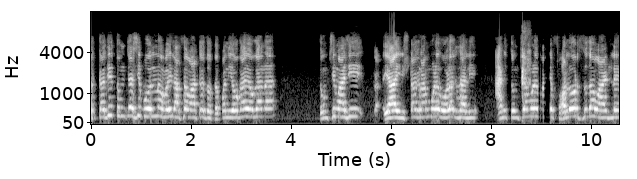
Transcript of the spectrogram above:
तर कधी तुमच्याशी बोलणं होईल असं वाटत होतं पण योगायोगानं तुमची माझी या इंस्टाग्राम मुळे ओळख झाली आणि तुमच्यामुळे माझे फॉलोअर सुद्धा वाढले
